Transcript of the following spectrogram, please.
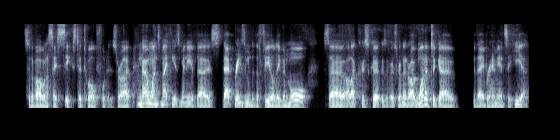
sort of, I want to say six to 12 footers, right? No one's making as many of those. That brings them into the field even more. So I like Chris Kirk as a first round leader. I wanted to go with Abraham Ancer here,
